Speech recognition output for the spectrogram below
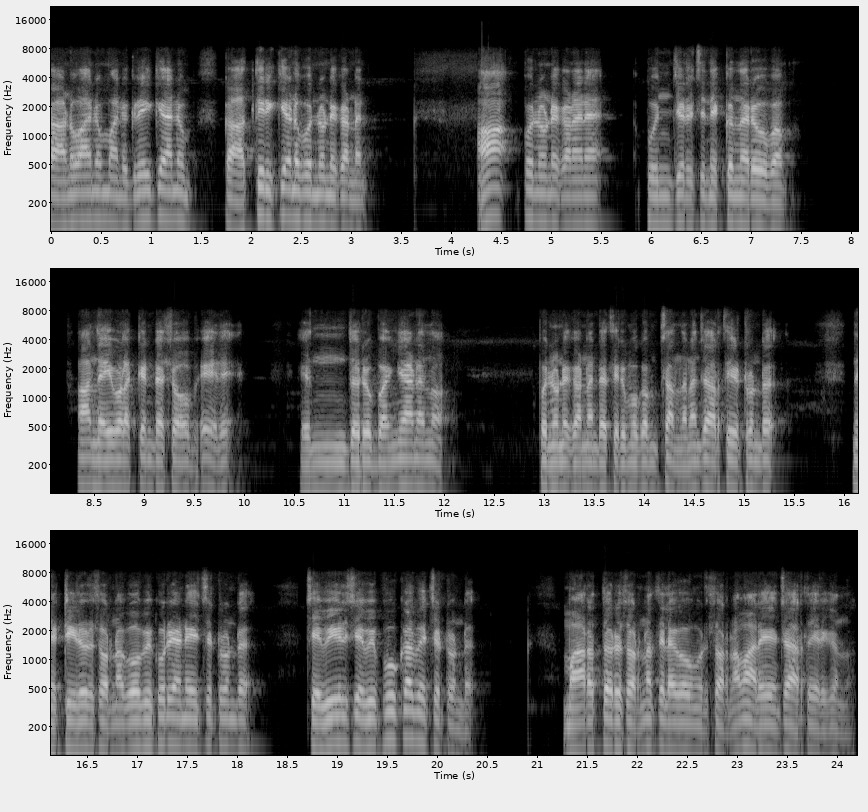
കാണുവാനും അനുഗ്രഹിക്കാനും കാത്തിരിക്കുകയാണ് പൊന്നുണ്ണിക്കണ്ണൻ. ആ പൊന്നുണ്ണിക്കണ്ണനെ പുഞ്ചിരിച്ച് നിൽക്കുന്ന രൂപം ആ നെയ്വിളക്കിന്റെ ശോഭയിൽ എന്തൊരു ഭംഗിയാണെന്നോ. പൊന്നുണ്ണിക്കണ്ണന്റെ തിരുമുഖം ചന്ദനം ചാർത്തിയിട്ടുണ്ട്. നെറ്റിയിലൊരു സ്വർണഗോപിക്കുറി അണിയിച്ചിട്ടുണ്ട്. ചെവിയിൽ ചെവിപ്പൂക്കൾ വെച്ചിട്ടുണ്ട്. മാറത്തൊരു സ്വർണത്തിലകവും ഒരു സ്വർണമാലയും ചാർത്തിയിരിക്കുന്നു.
